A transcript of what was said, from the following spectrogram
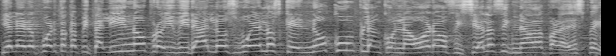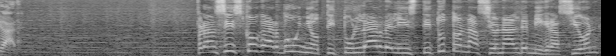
Y el aeropuerto capitalino prohibirá los vuelos que no cumplan con la hora oficial asignada para despegar. Francisco Garduño, titular del Instituto Nacional de Migración,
